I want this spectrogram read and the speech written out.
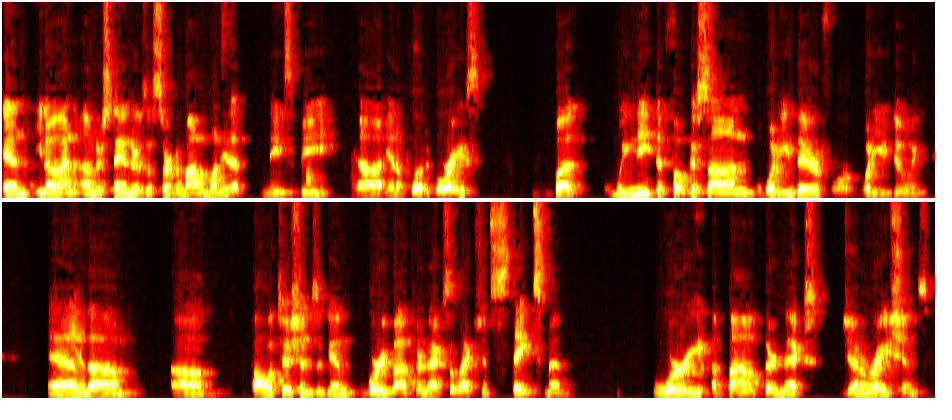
and you know, I understand there's a certain amount of money that needs to be uh, in a political race, but we need to focus on what are you there for? What are you doing? And um, um, politicians, again, worry about their next election. Statesmen worry about their next generations.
